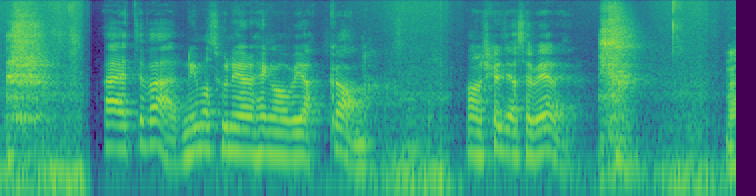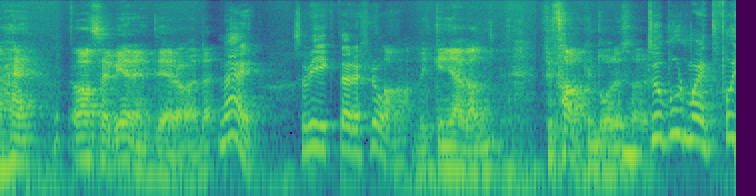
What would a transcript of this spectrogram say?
Nej, tyvärr. Ni måste gå ner och hänga av jackan. Annars kan inte jag servera er. Nej, jag serverar inte er då eller? Nej, så vi gick därifrån. Fan, vilken jävla... För fan vilken dålig service. Då borde man inte få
